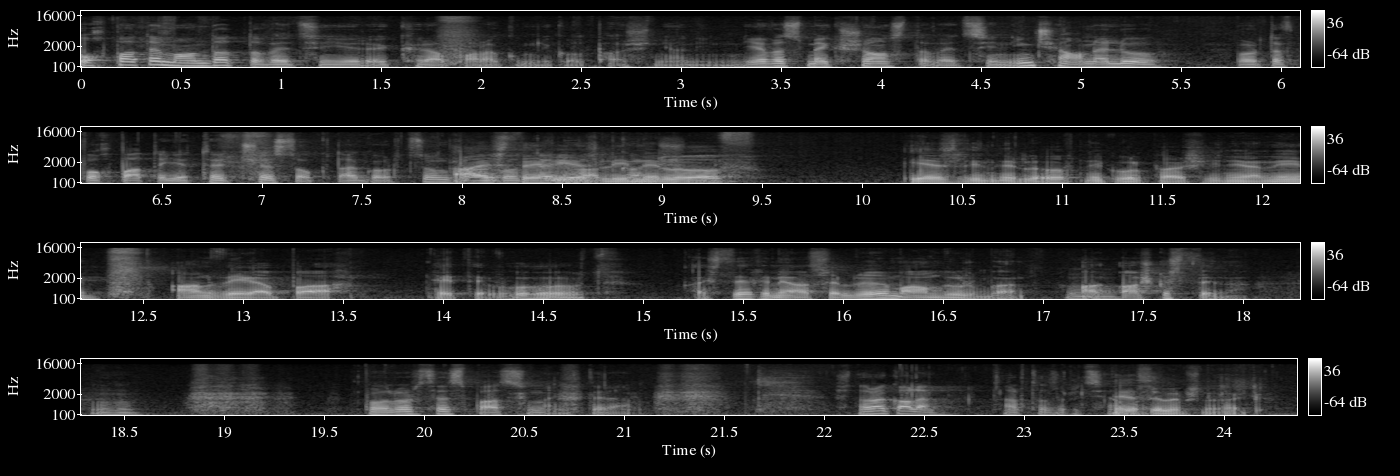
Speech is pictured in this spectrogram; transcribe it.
Պողպատե մանդատ տվեցին երեք հրապարակում Նիկոլ Փաշինյանին։ Եվս մեկ շանս տվեցին։ Ինչ անելու, որովհետև Պողպատը եթե չես օգտագործում, այստեղ ես լինելով ես լինելով Նիկոլ Փաշինյանի անվերապահ հետևորդ, այստեղ ինձ ասելու եմ անդուր բան, աշկը ստենա։ Բոլորս է սպասում ենք դրան։ Շնորհակալ եմ հարցազրույցյան։ Ես էլ եմ շնորհակալ։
